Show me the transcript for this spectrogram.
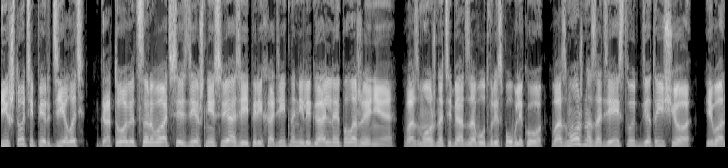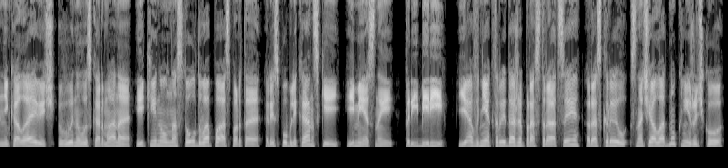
И что теперь делать? Готовиться рвать все здешние связи и переходить на нелегальное положение. Возможно, тебя отзовут в республику, возможно, задействуют где-то еще. Иван Николаевич вынул из кармана и кинул на стол два паспорта, республиканский и местный. «Прибери!» Я в некоторой даже прострации раскрыл сначала одну книжечку,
